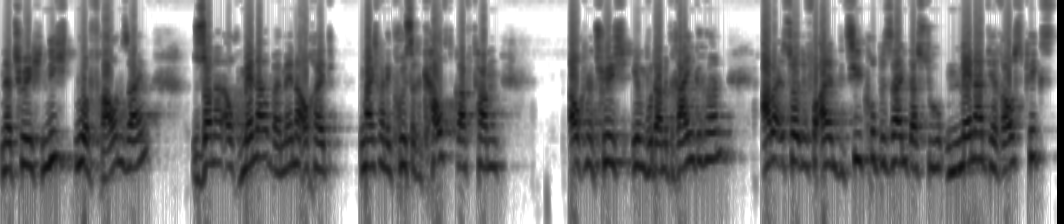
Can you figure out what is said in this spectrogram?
natürlich nicht nur Frauen sein, sondern auch Männer, weil Männer auch halt manchmal eine größere Kaufkraft haben, auch natürlich irgendwo damit reingehören. Aber es sollte vor allem die Zielgruppe sein, dass du Männer dir rauspickst,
